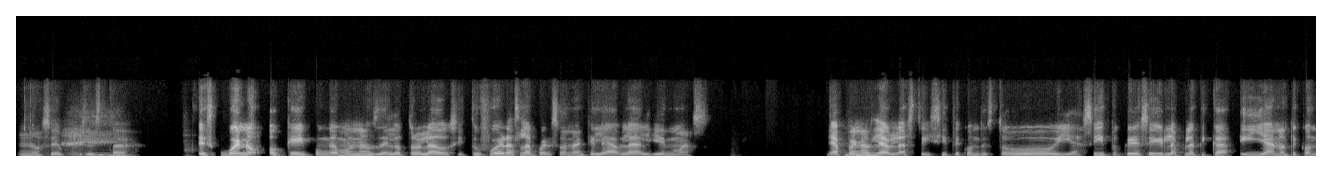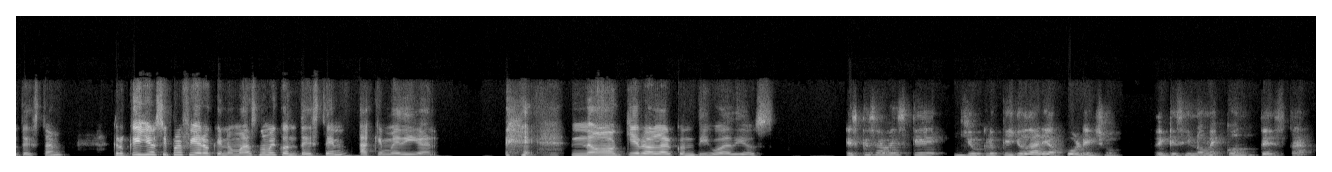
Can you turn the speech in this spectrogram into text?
No sé, pues está. Es bueno, ok, pongámonos del otro lado. Si tú fueras la persona que le habla a alguien más, y apenas le hablaste y sí te contestó y así tú querías seguir la plática y ya no te contestan, creo que yo sí prefiero que nomás no me contesten a que me digan, no quiero hablar contigo, adiós. Es que, ¿sabes qué? Yo creo que yo daría por hecho de que si no me contesta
